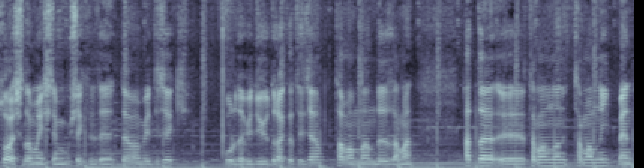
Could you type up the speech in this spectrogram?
Su aşılama işlemi bu şekilde devam edecek. Burada videoyu duraklatacağım. Tamamlandığı zaman hatta e, tamamlan tamamlayıp ben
